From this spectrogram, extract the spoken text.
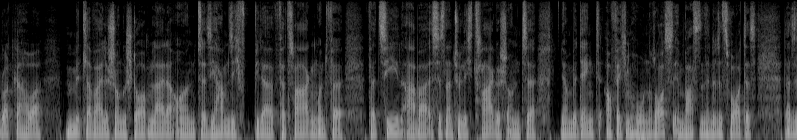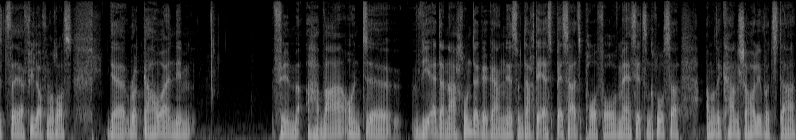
Rodger Hauer mittlerweile schon gestorben leider und äh, sie haben sich wieder vertragen und ver verziehen, aber es ist natürlich tragisch und äh, wenn man bedenkt, auf welchem hohen Ross im wahrsten Sinne des Wortes, da sitzt er ja viel auf dem Ross, der Rodger Hauer in dem Film war und äh, wie er danach runtergegangen ist und dachte, er ist besser als Paul Verhoeven, er ist jetzt ein großer amerikanischer Hollywood-Star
